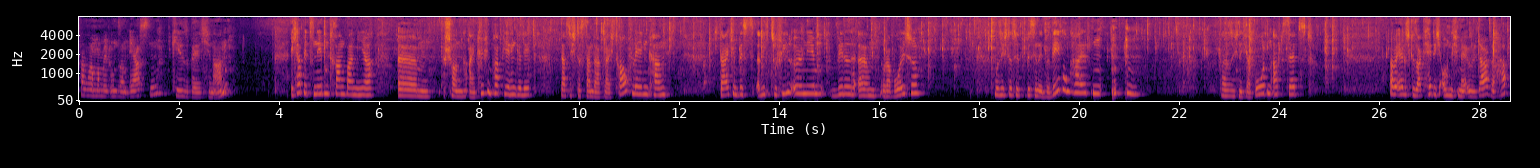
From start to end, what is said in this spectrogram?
Fangen wir mal mit unserem ersten Käsebällchen an. Ich habe jetzt nebendran bei mir ähm, schon ein Küchenpapier hingelegt, dass ich das dann da gleich drauflegen kann. Da ich ein bisschen nicht zu viel Öl nehmen will ähm, oder wollte, muss ich das jetzt ein bisschen in Bewegung halten, dass sich nicht der Boden absetzt. Aber ehrlich gesagt hätte ich auch nicht mehr Öl da gehabt.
